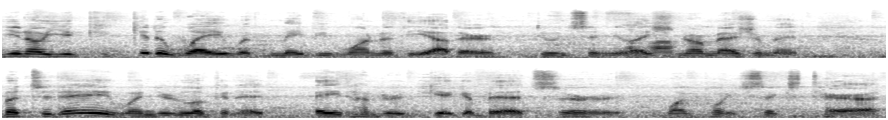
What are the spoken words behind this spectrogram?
you know, you could get away with maybe one or the other, doing simulation Uh-huh. or measurement. But today, when you're looking at 800 gigabits or 1.6 tera,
